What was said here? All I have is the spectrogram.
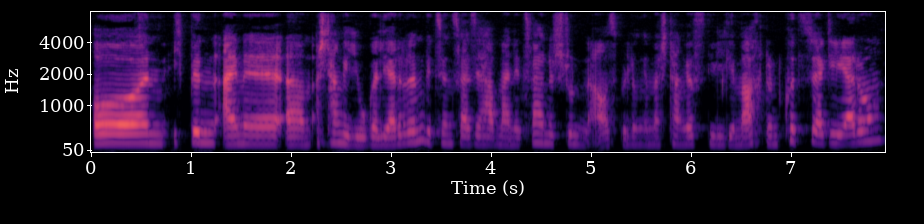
und ich bin eine ähm, Ashtanga-Yoga-Lehrerin, beziehungsweise habe meine 200 Stunden Ausbildung im Ashtanga-Stil gemacht. Und kurz zur Erklärung,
